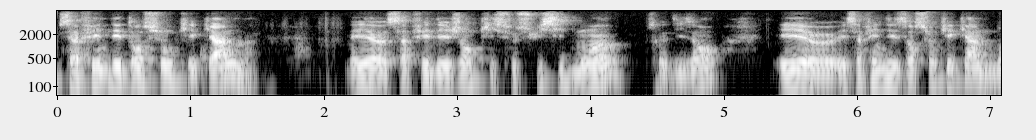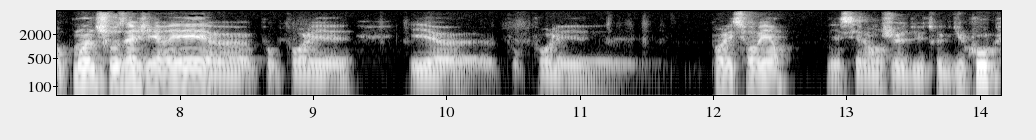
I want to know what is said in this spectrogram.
ça fait une détention qui est calme, mais euh, ça fait des gens qui se suicident moins, soi-disant, et, euh, et, ça fait une détention qui est calme. Donc moins de choses à gérer euh, pour, les, et, pour, les, pour les surveillants. Et c'est l'enjeu du truc. Du coup,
